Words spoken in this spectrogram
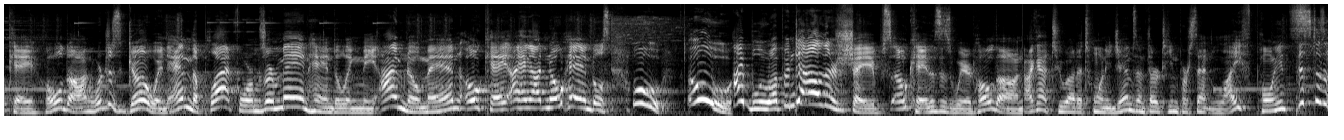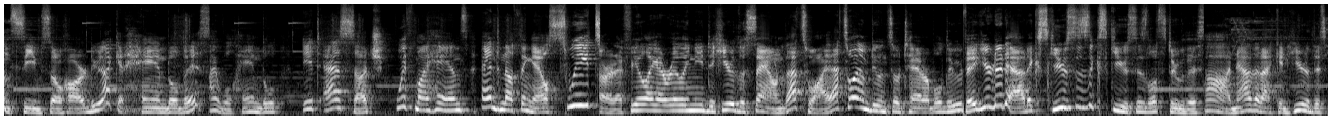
okay, hold on, we're just going. And the platforms are manhandling me. I'm no man, okay, I got no handles. Ooh, ooh, I blew up into other shapes. Okay, this is weird, hold on. I got 2 out of 20 gems and 13% life points. This doesn't seem so hard, dude. I can handle this. I will handle it as such with my hands and nothing else. Sweet. All right, I feel like I really need to hear the sound. That's why. That's why I'm doing so terrible, dude. Figured it out. Excuses, excuses. Let's do this. Ah, now that I can hear this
